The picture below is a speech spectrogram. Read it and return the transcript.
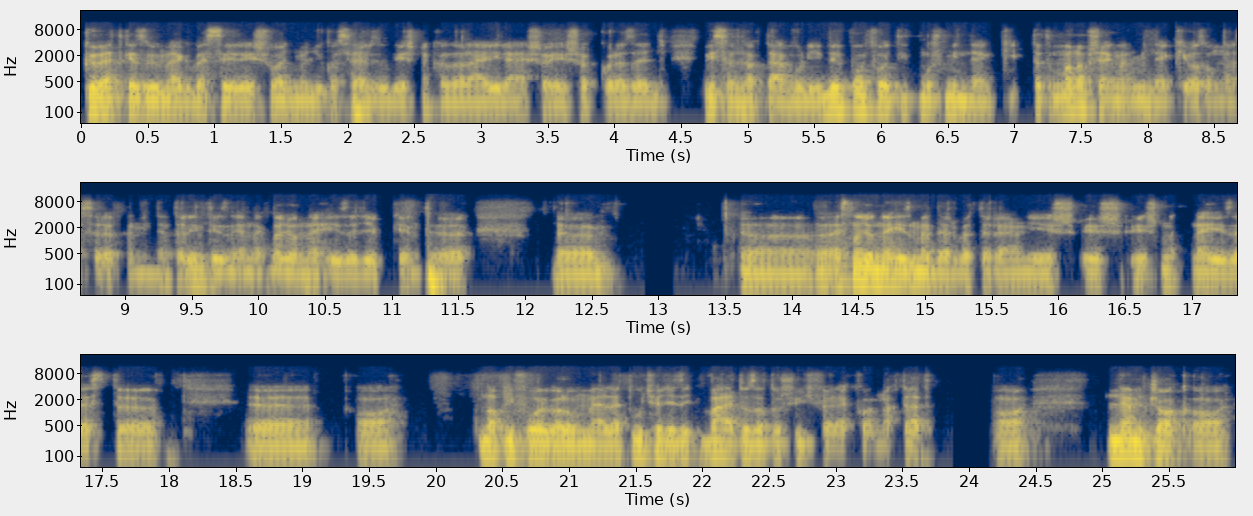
következő megbeszélés, vagy mondjuk a szerződésnek az aláírása, és akkor az egy viszonylag távoli időpont volt. Itt most mindenki, tehát manapság már mindenki azonnal szeretne mindent elintézni, ennek nagyon nehéz egyébként ezt nagyon nehéz mederbe terelni, és, és, és nehéz ezt a napi forgalom mellett, úgyhogy ez változatos ügyfelek vannak. Tehát a, nem csak a,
